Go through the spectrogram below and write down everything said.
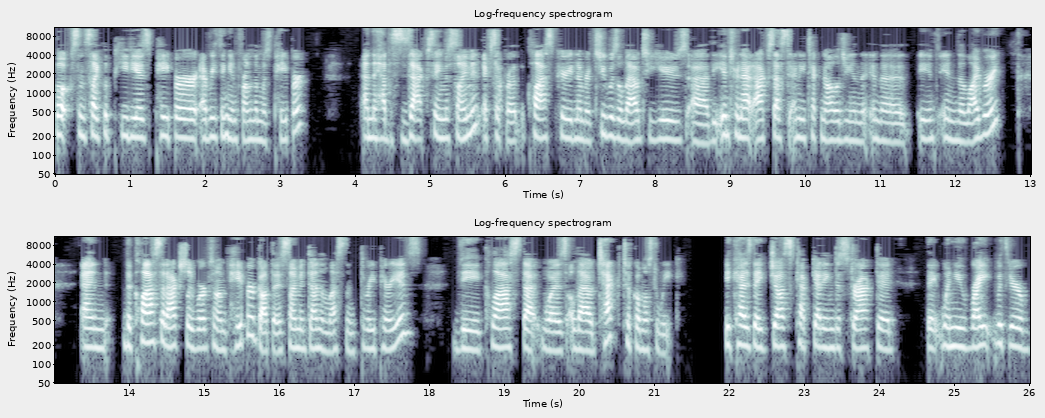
books, encyclopedias, paper, everything in front of them was paper. And they had the exact same assignment, except for the class period number two was allowed to use uh, the internet access to any technology in the in the in, in the library. And the class that actually worked on paper got the assignment done in less than three periods. The class that was allowed tech took almost a week because they just kept getting distracted they when you write with your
